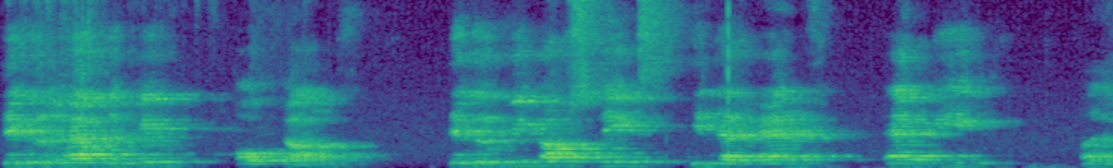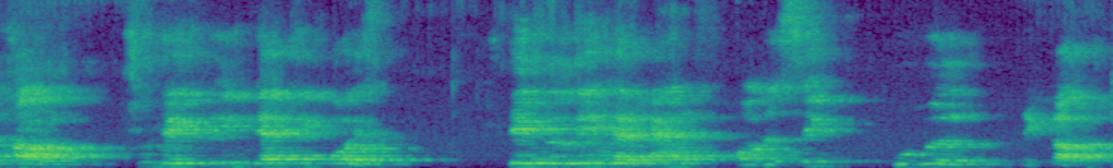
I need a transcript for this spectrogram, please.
They will have the gift of tongues. They will pick up snakes in their hands and be unharmed should they drink deadly poison. They will lay their hands on the sick who will recover.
